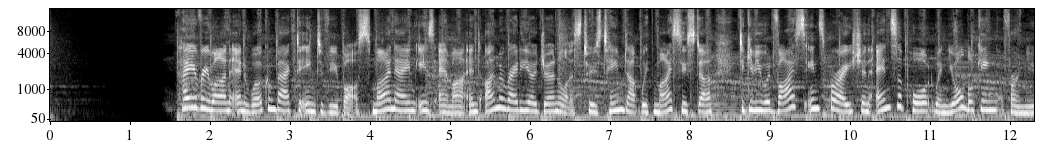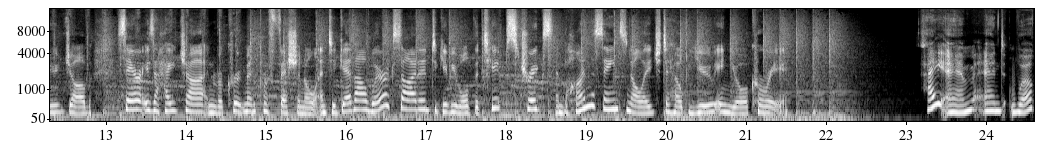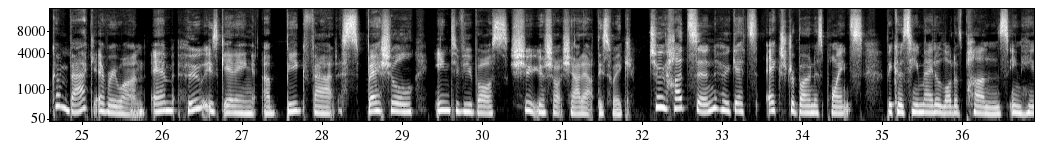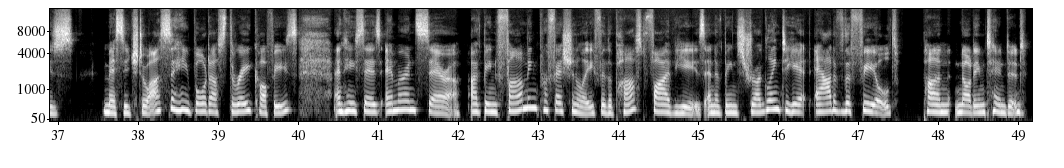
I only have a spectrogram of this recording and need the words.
Hey everyone, and welcome back to Interview Boss. My name is Emma, and I'm a radio journalist who's teamed up with my sister to give you advice, inspiration, and support when you're looking for a new job. Sarah is a HR and recruitment professional, and together we're excited to give you all the tips, tricks, and behind the scenes knowledge to help you in your career. Hey, Em, and welcome back, everyone. Em, who is getting a big fat special interview boss shoot your shot shout out this week? To Hudson, who gets extra bonus points because he made a lot of puns in his message to us. He bought us three coffees and he says, Emma and Sarah, I've been farming professionally for the past five years and have been struggling to get out of the field, pun not intended,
